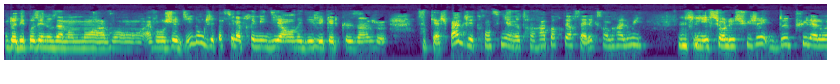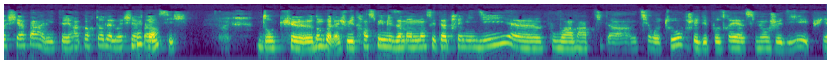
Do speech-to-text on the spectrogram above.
On doit déposer nos amendements avant, avant jeudi. Donc j'ai passé l'après-midi à en rédiger quelques-uns. Je ne vous cache pas que j'ai transmis à notre rapporteur, c'est Alexandra Louis, mm -hmm. qui est sur le sujet depuis la loi Chiappa. Elle était rapporteure de la loi Chiappa aussi. Donc, euh, donc voilà, je lui ai transmis mes amendements cet après-midi euh, pour pouvoir avoir un petit, un petit retour. Je les déposerai euh, sinon jeudi et puis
